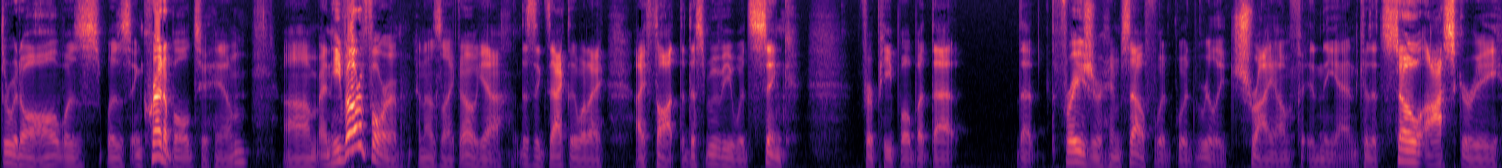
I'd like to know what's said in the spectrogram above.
through it all was was incredible to him. Um, and he voted for him. And I was like oh yeah this is exactly what I I thought that this movie would sink for people but that that Fraser himself would would really triumph in the end because it's so Oscary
